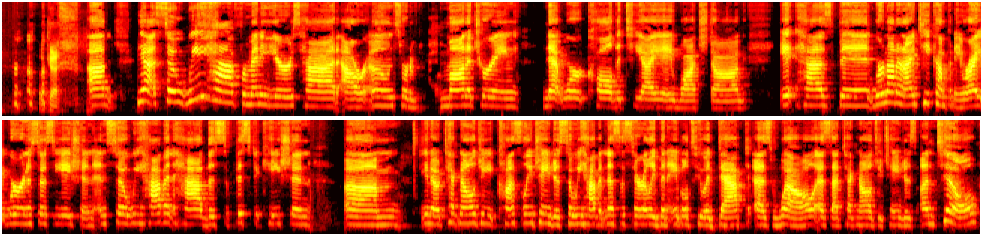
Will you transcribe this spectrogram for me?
okay. Um, yeah. So we have for many years had our own sort of monitoring network called the TIA Watchdog it has been we're not an IT company, right? We're an association. And so we haven't had the sophistication um, you know, technology constantly changes, so we haven't necessarily been able to adapt as well as that technology changes until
